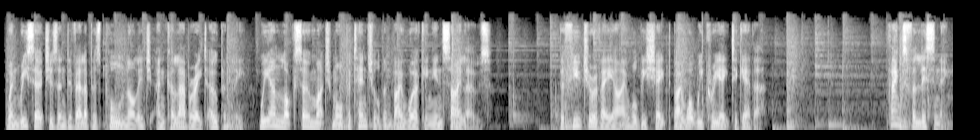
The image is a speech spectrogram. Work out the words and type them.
When researchers and developers pool knowledge and collaborate openly, we unlock so much more potential than by working in silos. The future of AI will be shaped by what we create together. Thanks for listening.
